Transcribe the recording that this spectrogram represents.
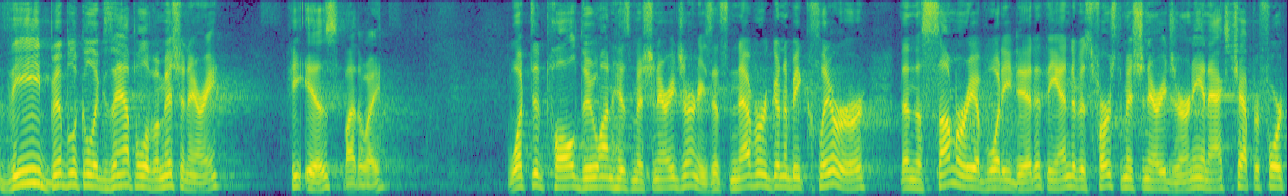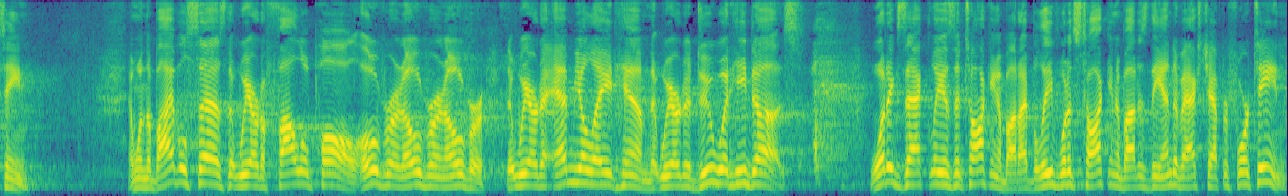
the biblical example of a missionary, he is, by the way. What did Paul do on his missionary journeys? It's never going to be clearer than the summary of what he did at the end of his first missionary journey in Acts chapter 14. And when the Bible says that we are to follow Paul over and over and over, that we are to emulate him, that we are to do what he does, what exactly is it talking about? I believe what it's talking about is the end of Acts chapter 14.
